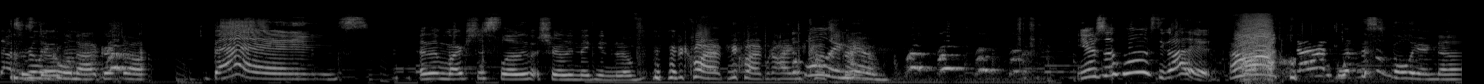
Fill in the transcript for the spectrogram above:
That was really dope. cool, Nat. Great job. Thanks. And then Mark's just slowly but surely making it over. Be quiet, be quiet, be quiet. I'm bullying him. You're so close. You got it. Ah! Nat, this is bullying now.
